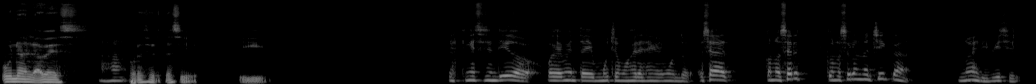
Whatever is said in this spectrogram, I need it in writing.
una a la vez, ajá, por decirte así. Y es que en ese sentido, obviamente hay muchas mujeres en el mundo. O sea, conocer, conocer a una chica no es difícil.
